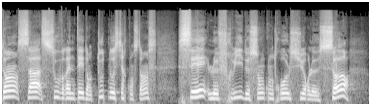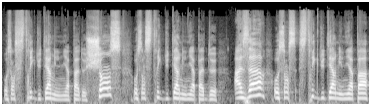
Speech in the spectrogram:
dans sa souveraineté, dans toutes nos circonstances, c'est le fruit de son contrôle sur le sort. Au sens strict du terme, il n'y a pas de chance. Au sens strict du terme, il n'y a pas de hasard. Au sens strict du terme, il n'y a pas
